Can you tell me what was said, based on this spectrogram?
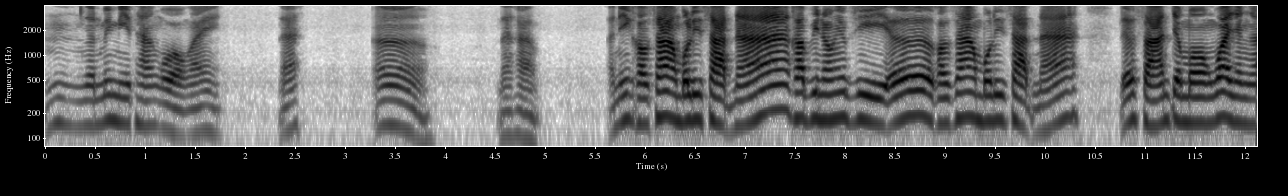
อืม เงินไม่มีทางออกไง นะ เออนะครับ อันนี้เขาสร้างบริษัทนะครับพี่น้องเอฟซีเออ เขาสร้างบริษัทนะ แล้วศาลจะมองว่ายังไง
